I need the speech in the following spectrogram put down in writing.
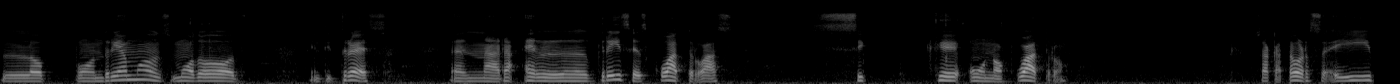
lo pondríamos modo 23. El, el gris es 4, que 1, 4. O sea, 14. Y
